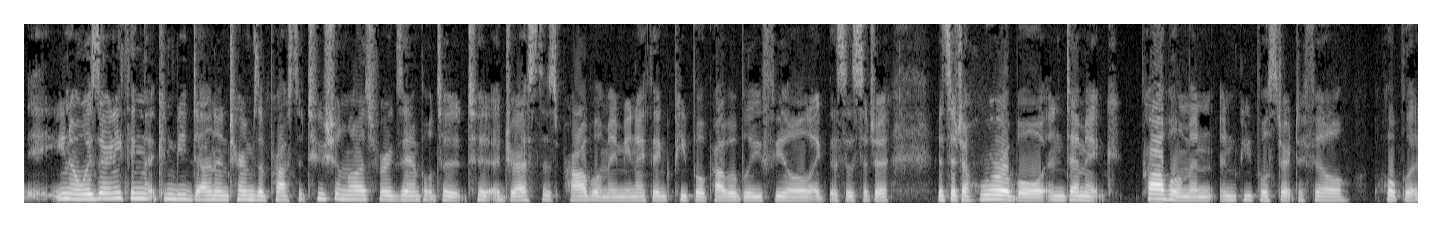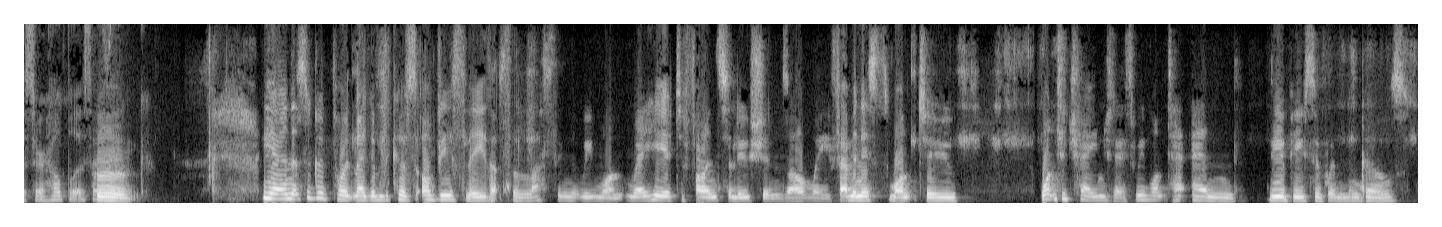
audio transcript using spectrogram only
you know, is there anything that can be done in terms of prostitution laws, for example, to, to address this problem? I mean, I think people probably feel like this is such a it's such a horrible endemic problem and, and people start to feel hopeless or helpless, I mm. think. Yeah, and that's a good point, Meghan, because obviously that's the last thing that we want. We're here to find solutions, aren't we? Feminists want to want to change this. We want to end the abuse of women and girls.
